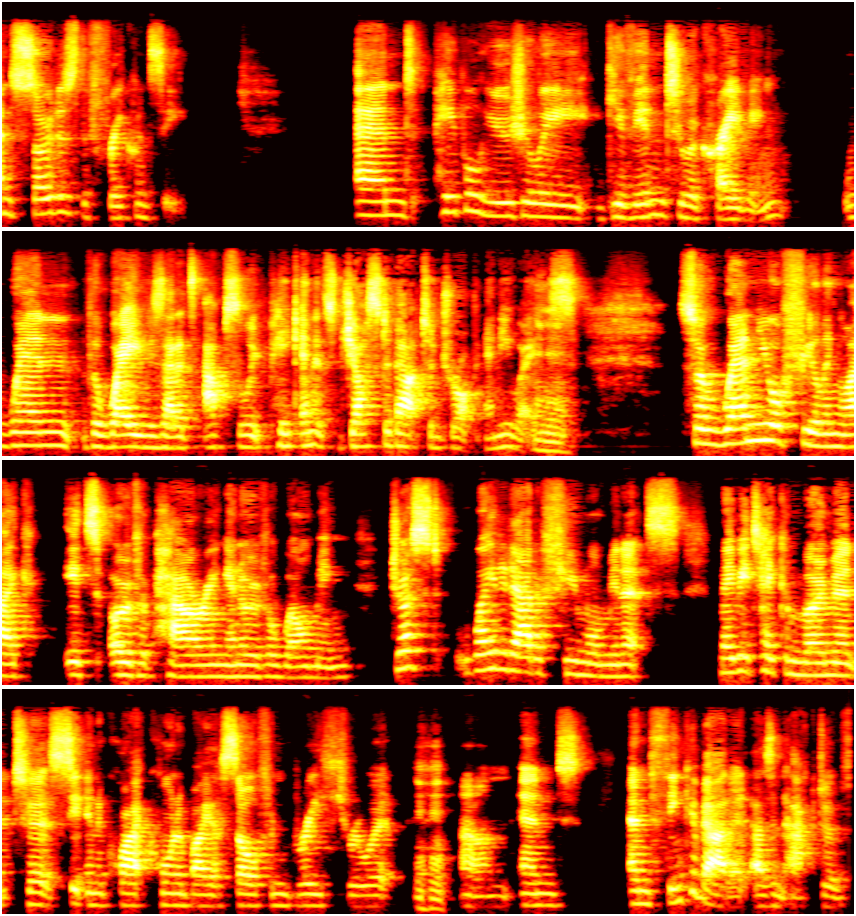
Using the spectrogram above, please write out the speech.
and so does the frequency and people usually give in to a craving when the wave is at its absolute peak and it's just about to drop anyways Mhm. so when you're feeling like it's overpowering and overwhelming just wait it out a few more minutes maybe take a moment to sit in a quiet corner by yourself and breathe through it Mhm. um, and and think about it as an act of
